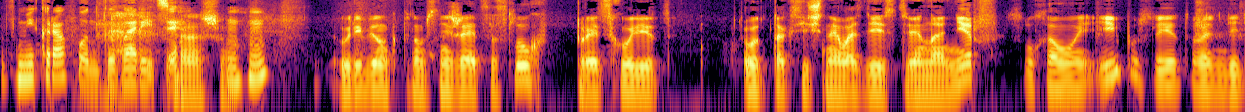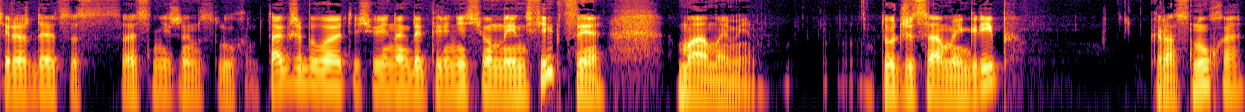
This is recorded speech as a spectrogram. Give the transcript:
в микрофон говорите. Хорошо. Угу. У ребенка потом снижается слух, происходит от токсичное воздействие на нерв слуховой, и после этого дети рождаются со сниженным слухом. Также бывают еще иногда перенесенные инфекции мамами. Тот же самый грипп, краснуха,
